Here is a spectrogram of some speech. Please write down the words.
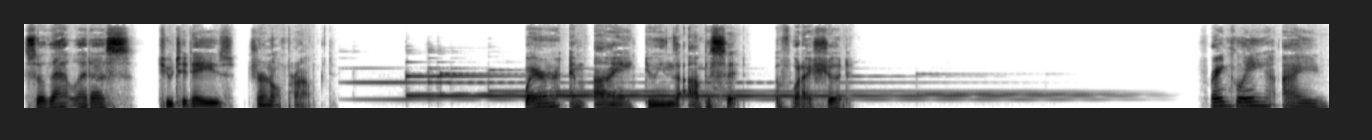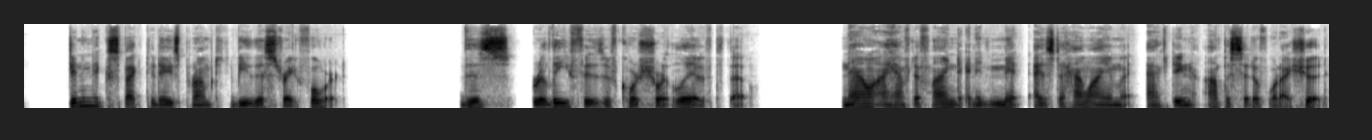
So that led us to today's journal prompt. Where am I doing the opposite of what I should? Frankly, I didn't expect today's prompt to be this straightforward. This relief is, of course, short lived, though. Now I have to find and admit as to how I am acting opposite of what I should.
